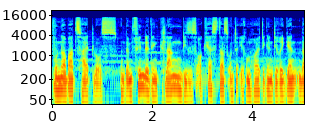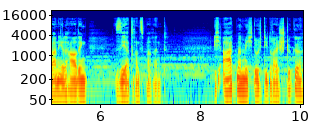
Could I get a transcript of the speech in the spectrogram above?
wunderbar zeitlos und empfinde den Klang dieses Orchesters unter ihrem heutigen Dirigenten Daniel Harding sehr transparent. Ich atme mich durch die drei Stücke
